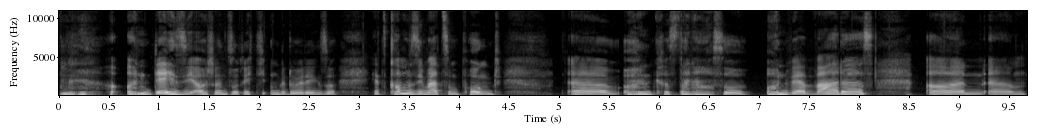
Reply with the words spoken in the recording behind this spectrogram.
Und Daisy auch schon so richtig ungeduldig, so, jetzt kommen Sie mal zum Punkt. Ähm, und Chris dann auch so, und wer war das? Und ähm,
